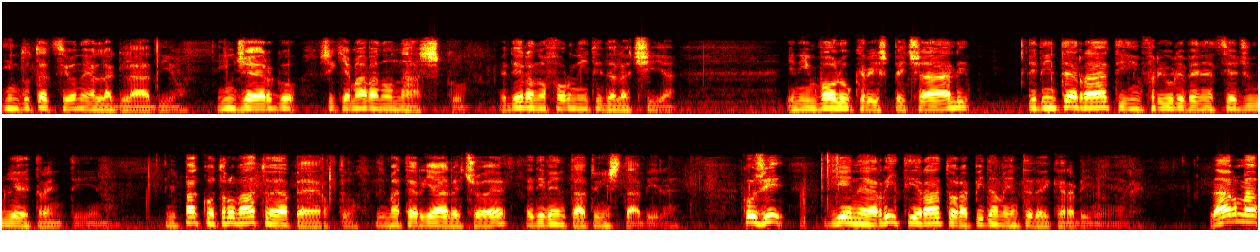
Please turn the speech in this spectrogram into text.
in dotazione alla Gladio. In gergo si chiamavano Nasco ed erano forniti dalla CIA, in involucri speciali ed interrati in Friuli Venezia Giulia e Trentino. Il pacco trovato è aperto, il materiale cioè è diventato instabile. Così viene ritirato rapidamente dai carabinieri. L'arma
